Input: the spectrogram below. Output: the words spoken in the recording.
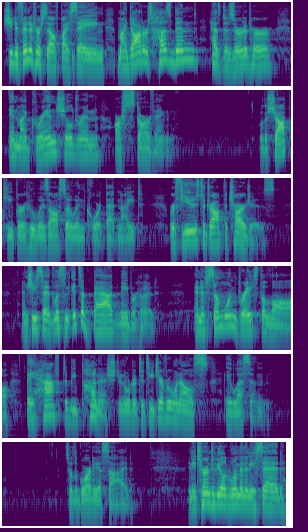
she defended herself by saying, My daughter's husband has deserted her, and my grandchildren are starving. Well, the shopkeeper, who was also in court that night, refused to drop the charges. And she said, Listen, it's a bad neighborhood. And if someone breaks the law, they have to be punished in order to teach everyone else a lesson. So LaGuardia sighed. And he turned to the old woman and he said,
